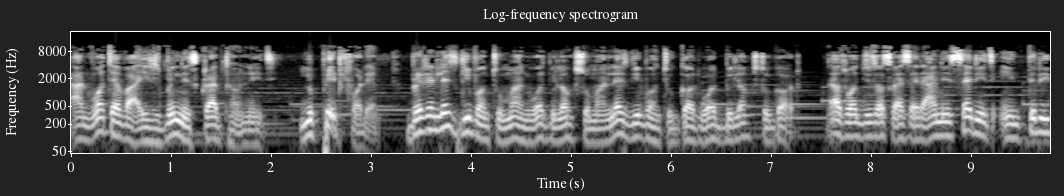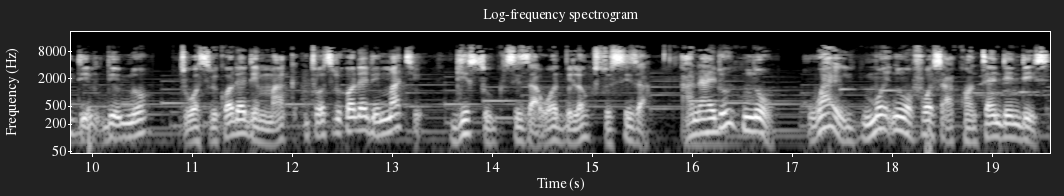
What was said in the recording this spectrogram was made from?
and whatever is being inscribed on it. You paid for them. Brethren, let's give unto man what belongs to man. Let's give unto God what belongs to God. That's what Jesus Christ said. And he said it in three, you know, it was recorded in Mark, it was recorded in Matthew. Give to Caesar what belongs to Caesar. And I don't know why many of us are contending this.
